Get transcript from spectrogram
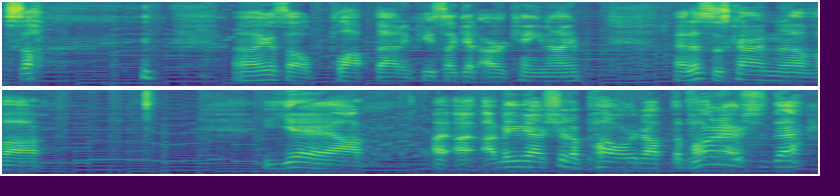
So, I guess I'll plop that in case I get Arcanine. And this is kind of, uh, yeah, I, I, maybe I should have powered up the Punish deck.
